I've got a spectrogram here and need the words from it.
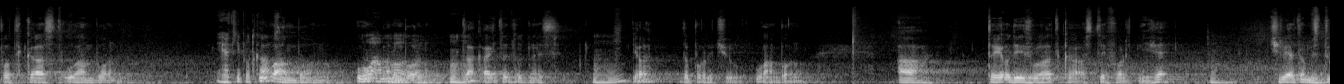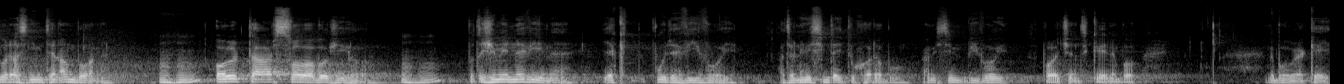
podcast u Ambon. Jaký podcast? U Ambon. U, u Ambon. Ambon. Uh-huh. Tak a je to dodnes. Uh-huh. Jo, doporučuji, u Ambonu. A to je od Izvolátka a Stefortny, že? Čili já tam zdůrazním ten ambon. Uh-huh. Oltář slova Božího. Uh-huh. Protože my nevíme, jak půjde vývoj. A to nemyslím tady tu chorobu. A myslím vývoj společenský nebo, nebo jaký,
